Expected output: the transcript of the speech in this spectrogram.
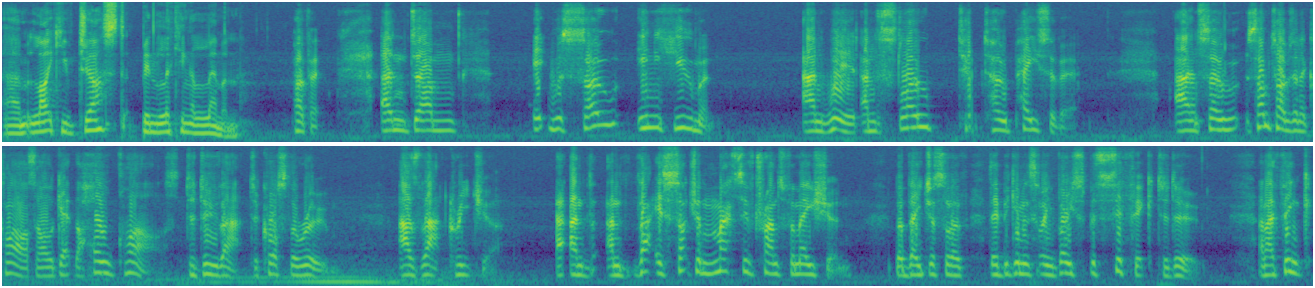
Um, like you've just been licking a lemon. Perfect. And um, it was so inhuman and weird, and the slow tiptoe pace of it. And so sometimes in a class, I'll get the whole class to do that, to cross the room as that creature. And, and that is such a massive transformation, but they just sort of, they begin with something very specific to do. And I think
